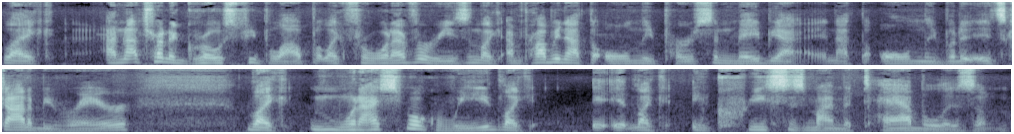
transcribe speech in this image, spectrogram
like I'm not trying to gross people out, but like for whatever reason, like I'm probably not the only person. Maybe I not the only, but it, has got to be rare. Like when I smoke weed, like it, it like increases my metabolism.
